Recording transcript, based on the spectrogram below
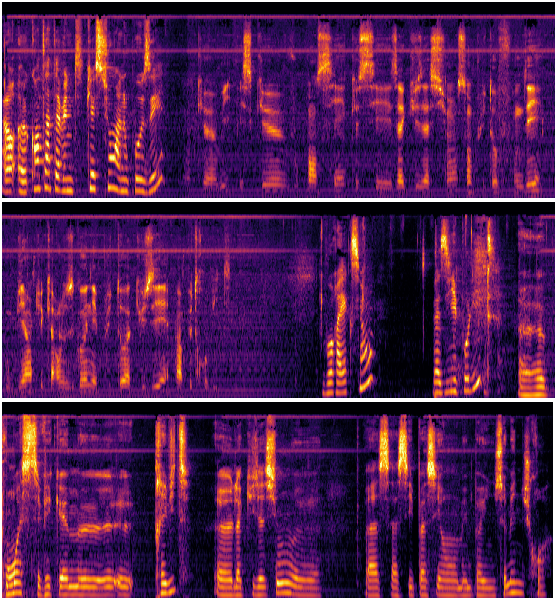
Alors, euh, Quentin, tu avais une petite question à nous poser? Euh, oui, est-ce que vous pensez que ces accusations sont plutôt fondées ou bien que Carlos Ghosn est plutôt accusé un peu trop vite? Vos réactions? Vas-y, Hippolyte. Euh, pour moi, ça s'est fait quand même euh, euh, très vite. Euh, L'accusation, euh, bah, ça s'est passé en même pas une semaine, je crois.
